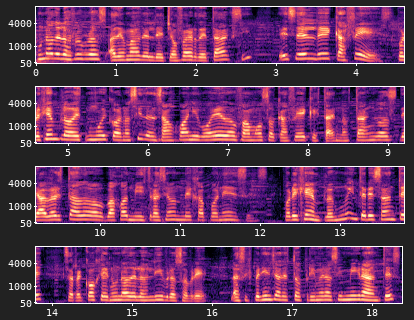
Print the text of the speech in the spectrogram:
Uno de los rubros, además del de chofer de taxi, es el de cafés. Por ejemplo, es muy conocido en San Juan y Boedo, famoso café que está en los tangos, de haber estado bajo administración de japoneses. Por ejemplo, es muy interesante, se recoge en uno de los libros sobre las experiencias de estos primeros inmigrantes,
